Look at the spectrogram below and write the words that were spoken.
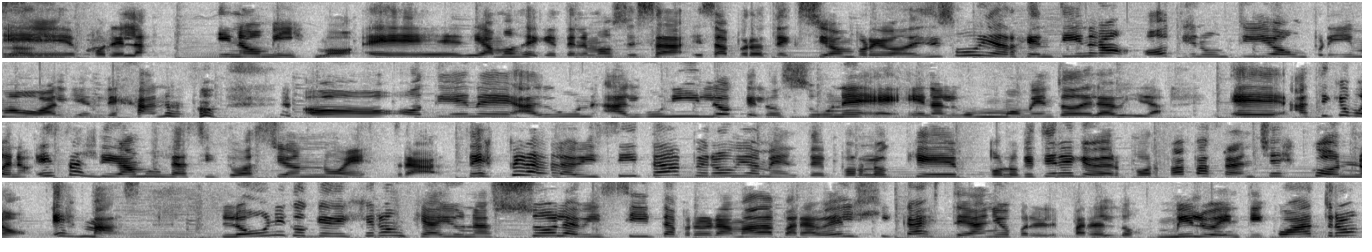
eh, por el argentino mismo, eh, digamos de que tenemos esa, esa protección, porque cuando dices, uy, argentino, o tiene un tío, un primo o alguien lejano, o, tiene algún, algún hilo que los une en algún momento de la vida. así que bueno, esa es digamos la situación nuestra. Te espera la visita, pero obviamente por lo que, por lo que tiene que ver por Papa Francesco, no. Es más, lo único que dijeron que hay una sola visita programada para Bélgica este año para el, 2024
